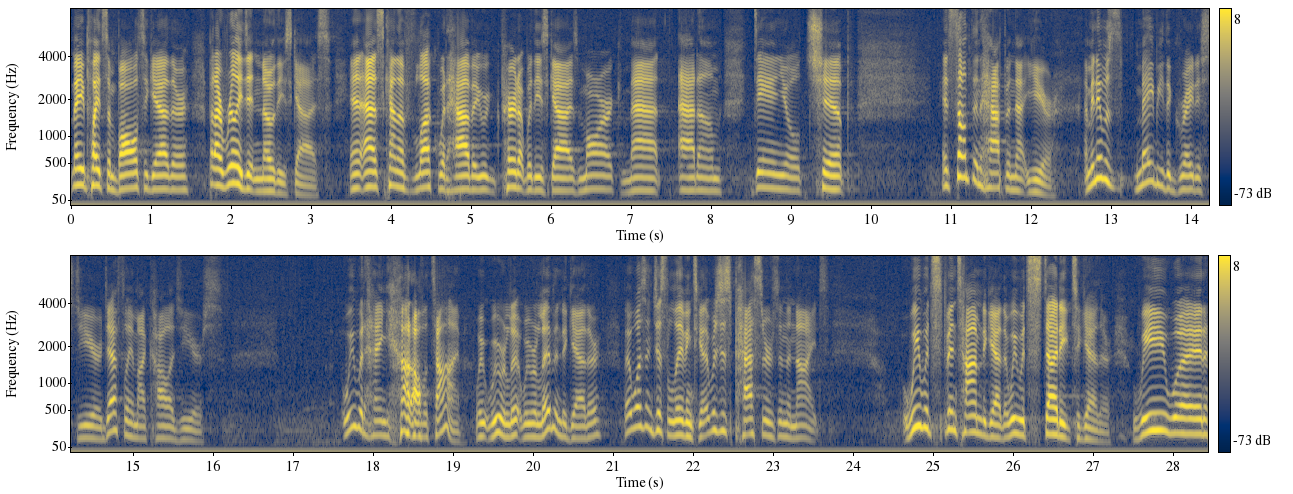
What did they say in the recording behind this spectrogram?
maybe played some ball together, but I really didn't know these guys. And as kind of luck would have it, we were paired up with these guys Mark, Matt, Adam, Daniel, Chip, and something happened that year. I mean, it was maybe the greatest year, definitely in my college years. We would hang out all the time. We, we, were, li- we were living together, but it wasn't just living together, it was just pastors in the night. We would spend time together. We would study together. We would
